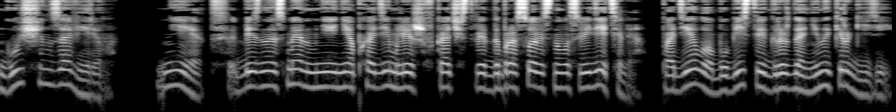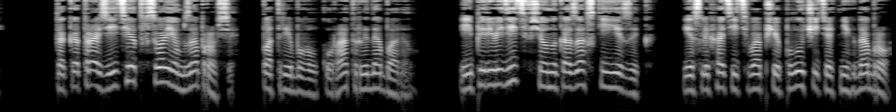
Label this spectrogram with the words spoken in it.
Гущин заверил. «Нет, бизнесмен мне необходим лишь в качестве добросовестного свидетеля по делу об убийстве гражданина Киргизии. Так отразите это в своем запросе», — потребовал куратор и добавил. И переведите все на казахский язык, если хотите вообще получить от них добро.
